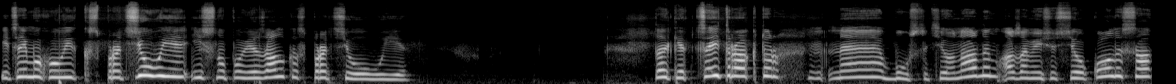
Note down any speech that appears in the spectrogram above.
І цей маховик спрацьовує, і снопов'язалка спрацьовує. Так як цей трактор не був стаціонарним, а замість цього колеса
